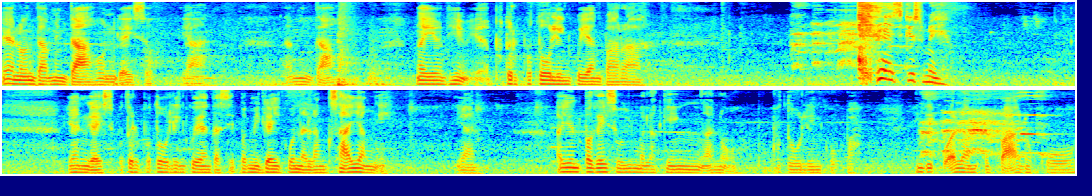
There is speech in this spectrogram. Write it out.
Ayan oh, daming dahon guys oh. Yan. Daming dahon. Ngayon, putol-putulin ko yan para... Excuse me. Yan guys, putol-putulin ko yan. Tapos ipamigay ko na lang. Sayang eh. Yan. Ayun pa guys, oh, yung malaking ano, puputulin ko pa. Hindi ko alam kung paano ko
